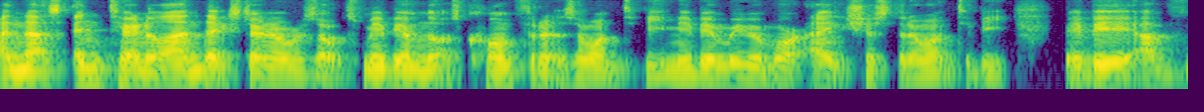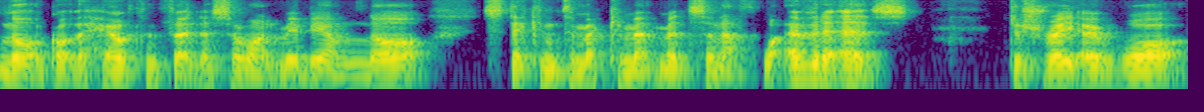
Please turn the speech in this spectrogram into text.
And that's internal and external results. Maybe I'm not as confident as I want to be. Maybe I'm a bit more anxious than I want to be. Maybe I've not got the health and fitness I want. Maybe I'm not sticking to my commitments enough. Whatever it is, just write out what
